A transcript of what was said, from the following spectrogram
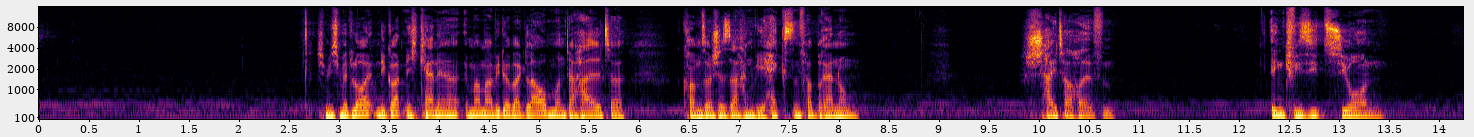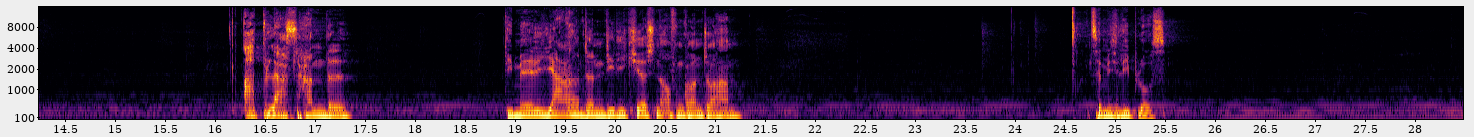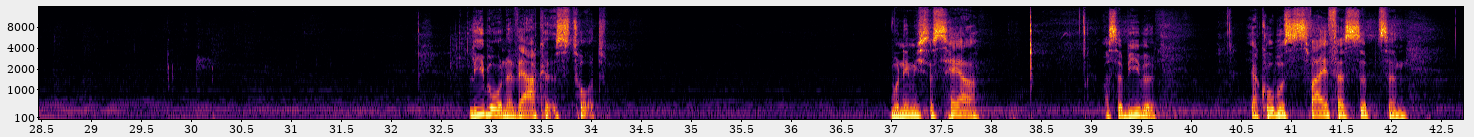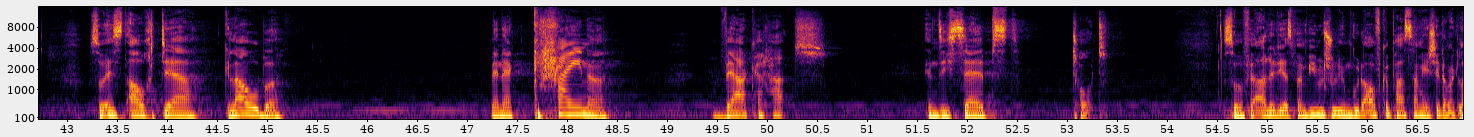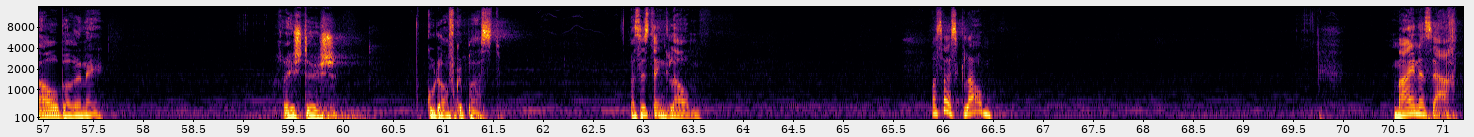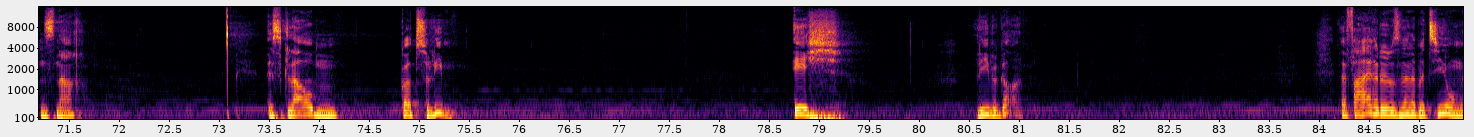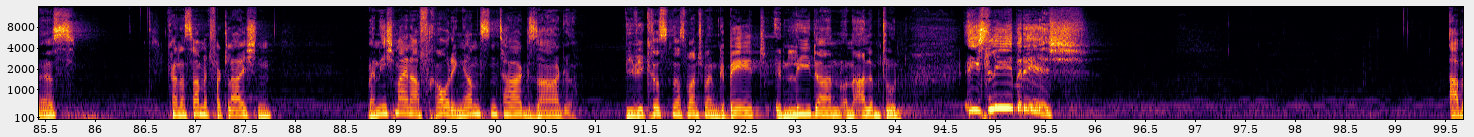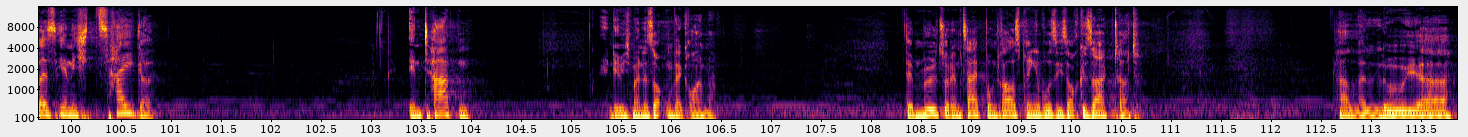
Ich mich mit Leuten, die Gott nicht kenne, immer mal wieder über Glauben unterhalte, kommen solche Sachen wie Hexenverbrennung, Scheiterhäufen, Inquisition, Ablasshandel, die Milliarden, die die Kirchen auf dem Konto haben. Ziemlich lieblos. Liebe ohne Werke ist tot. Wo nehme ich das her? Aus der Bibel. Jakobus 2, Vers 17. So ist auch der Glaube, wenn er keine Werke hat, in sich selbst tot. So, für alle, die jetzt beim Bibelstudium gut aufgepasst haben, hier steht aber Glaube, René. Richtig. Gut aufgepasst. Was ist denn Glauben? Was heißt Glauben? Meines Erachtens nach ist Glauben, Gott zu lieben. Ich liebe Gott. Wer verheiratet ist in einer Beziehung ist, kann das damit vergleichen, wenn ich meiner Frau den ganzen Tag sage, wie wir Christen das manchmal im Gebet, in Liedern und allem tun, ich liebe dich, aber es ihr nicht zeige, in Taten, indem ich meine Socken wegräume, den Müll zu dem Zeitpunkt rausbringe, wo sie es auch gesagt hat. Halleluja.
